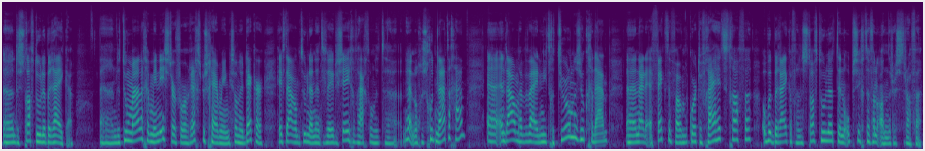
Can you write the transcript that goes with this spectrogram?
uh, de strafdoelen bereiken. Uh, de toenmalige minister voor rechtsbescherming, Sander Dekker, heeft daarom toen aan het VOC gevraagd om het uh, ja, nog eens goed na te gaan. en daarom hebben wij een literatuuronderzoek gedaan naar de effecten van korte vrijheidsstraffen op het bereiken van strafdoelen ten opzichte van andere straffen.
